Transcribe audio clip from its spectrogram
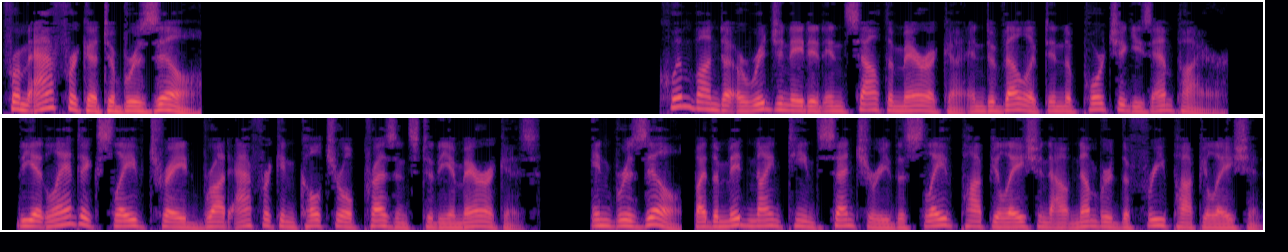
from Africa to Brazil Quimbanda originated in South America and developed in the Portuguese Empire. The Atlantic slave trade brought African cultural presence to the Americas. In Brazil, by the mid-19th century the slave population outnumbered the free population.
